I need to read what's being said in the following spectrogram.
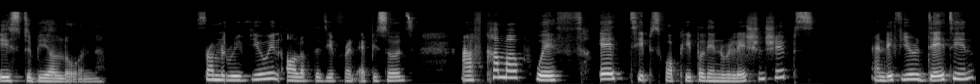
is to be alone. From reviewing all of the different episodes, I've come up with eight tips for people in relationships. And if you're dating,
